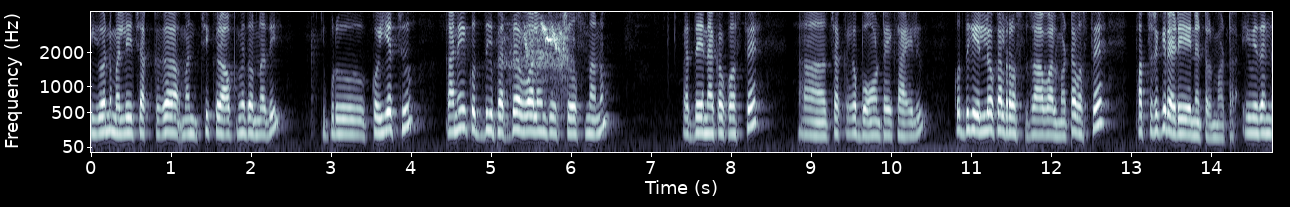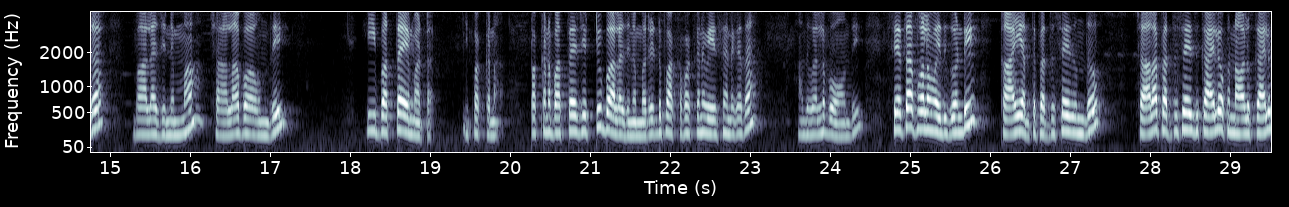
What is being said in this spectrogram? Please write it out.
ఇగోండి మళ్ళీ చక్కగా మంచి క్రాప్ మీద ఉన్నది. ఇప్పుడు కొయ్యొచ్చు కానీ కొద్దిగా పెద్ద అవ్వాలని చెప్పి చూస్తున్నాను. పెద్ద అయినాక వస్తే చక్కగా బాగుంటాయి కాయలు. కొద్దిగా ఎల్లో కలర్ వస్తు రావాలన్నమాట వస్తే పచ్చడికి రెడీ అయినట్టు అనమాట ఈ విధంగా బాలాజీ నిమ్మ చాలా బాగుంది. ఈ బత్తాయి అన్నమాట ఈ పక్కన. పక్కన బత్తాయి చెట్టు బాలాజీ నిమ్మ రెండు పక్క పక్కన వేశాను కదా అందువల్ల బాగుంది. సీతాఫలం ఇదిగోండి కాయ ఎంత పెద్ద సైజు ఉందో. చాలా పెద్ద సైజు కాయలు ఒక నాలుగు కాయలు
